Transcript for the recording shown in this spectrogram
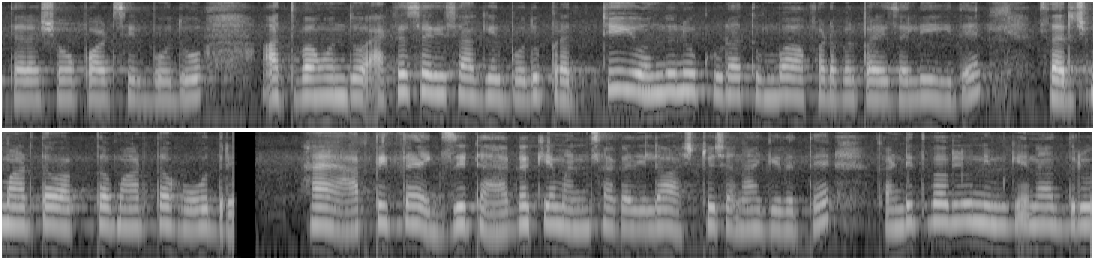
ಈ ಥರ ಶೋ ಪಾಟ್ಸ್ ಇರ್ಬೋದು, ಅಥವಾ ಒಂದು ಆಕ್ಸೆಸರೀಸ್ ಆಗಿರ್ಬೋದು ಪ್ರತಿಯೊಂದೂ ಕೂಡ ತುಂಬ ಅಫೋರ್ಡಬಲ್ ಪ್ರೈಸಲ್ಲಿ ಇದೆ. ಸರ್ಚ್ ಮಾಡ್ತಾ ಆಗ್ತಾ ಮಾಡ್ತಾ ಹೋದರೆ ಹಾಂ ಆ್ಯಪಿಂದ ಎಕ್ಸಿಟ್ ಆಗೋಕ್ಕೆ ಮನಸ್ಸಾಗೋದಿಲ್ಲ ಅಷ್ಟು ಚೆನ್ನಾಗಿರುತ್ತೆ. ಖಂಡಿತವಾಗ್ಲೂ ನಿಮಗೇನಾದರೂ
